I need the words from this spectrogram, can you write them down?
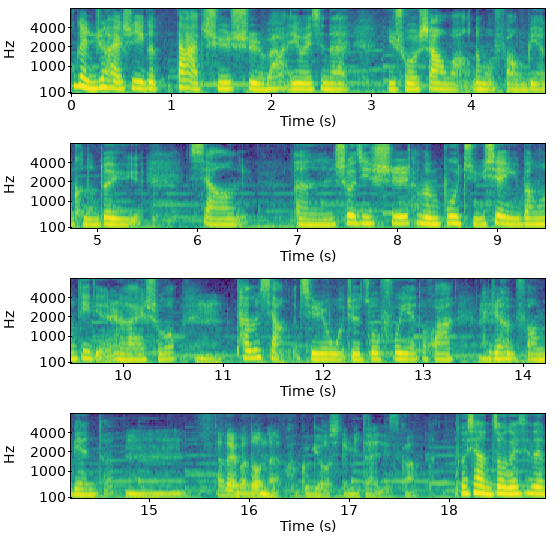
我感觉这还是一个大趋势吧，因为现在你说上网那么方便，可能对于 像嗯设计师他们不局限于办公地点的人来说，うん他们想其实我觉得做副业的话还是很方便的。うん例えばどんな副業をしてみたいですか我想做跟现在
